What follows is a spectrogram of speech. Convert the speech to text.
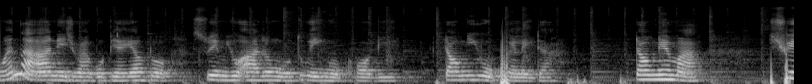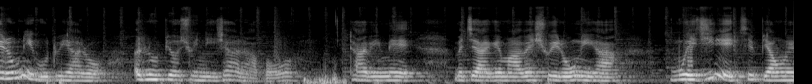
ဝမ်းသာအားနဲ့ရွာကိုပြန်ရောက်တော့ဆွေမျိုးအားလုံးကိုသူ့အိမ်ကိုခေါ်ပြီးတောင်းကြီးကိုဖွင့်လိုက်တာတောင်းထဲမှာရွှေတုံးတွေကိုတွေ့ရတော့အလွန်ပျော်ရွှင်နေကြတာပေါ့ဒါပေမဲ့မကြခင်မှာပဲရွှေတုံးတွေကမွေကြီးတွေဖြစ်ပြောင်းလဲ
